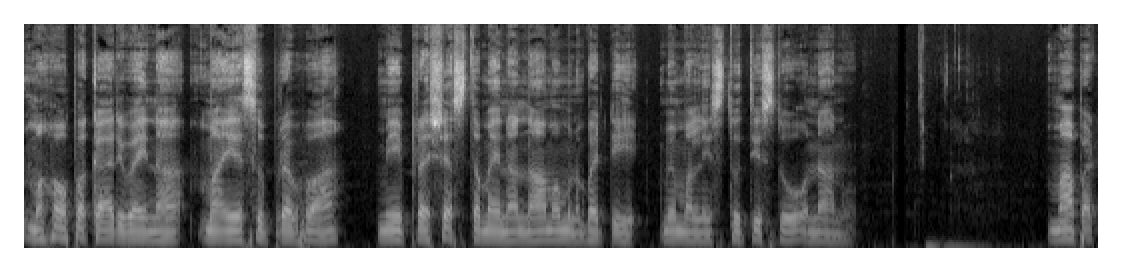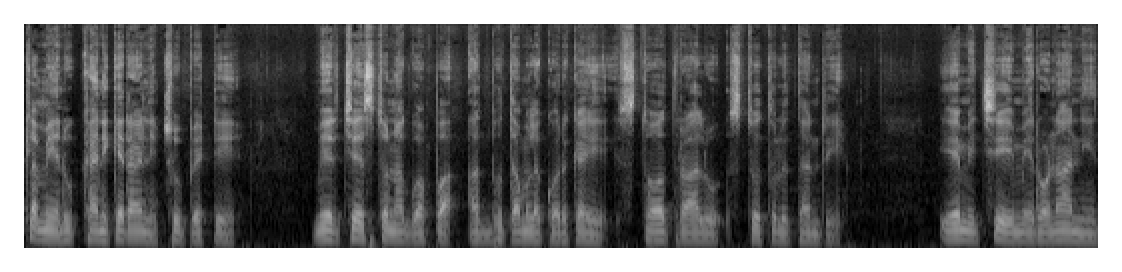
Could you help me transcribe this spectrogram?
మహోపకారివైన మా యేసు ప్రభువ మీ ప్రశస్తమైన నామమును బట్టి మిమ్మల్ని స్తుతిస్తూ ఉన్నాను. మా పట్ల మీరు కనికెరాన్ని చూపెట్టి మీరు చేస్తున్న గొప్ప అద్భుతముల కొరకై స్తోత్రాలు స్థుతులు తండ్రి. ఏమిచ్చి మీ రుణాన్ని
